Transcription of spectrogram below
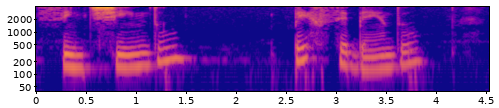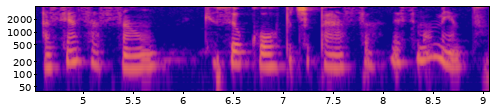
sentindo, percebendo a sensação que o seu corpo te passa nesse momento.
